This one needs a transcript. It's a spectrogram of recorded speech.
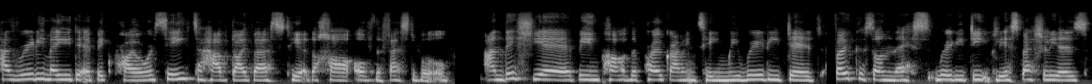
has really made it a big priority to have diversity at the heart of the festival. And this year, being part of the programming team, we really did focus on this really deeply, especially as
